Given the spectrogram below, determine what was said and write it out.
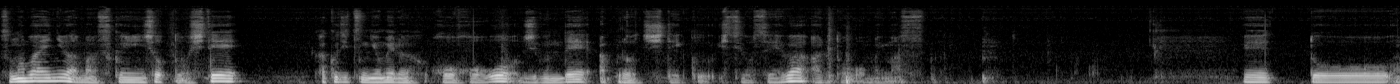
その場合にはまあスクリーンショットをして確実に読める方法を自分でアプローチしていく必要性はあると思います。えー、っと、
